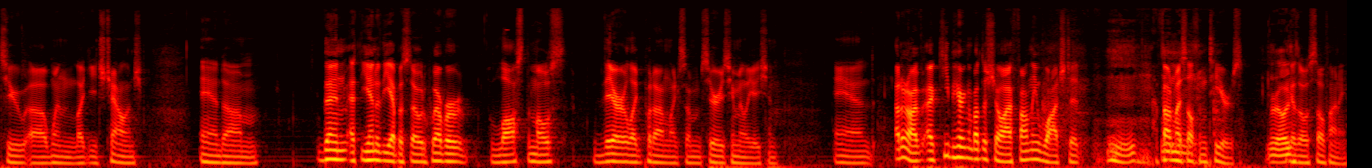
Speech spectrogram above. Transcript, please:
to uh, win like each challenge. And um, then at the end of the episode, whoever lost the most, they're like put on like some serious humiliation. And I don't know. I, I keep hearing about the show. I finally watched it. I found myself in tears Really? because it was so funny.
